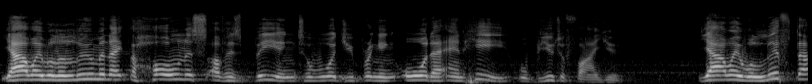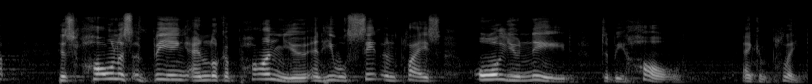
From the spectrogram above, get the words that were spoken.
Yahweh will illuminate the wholeness of his being toward you, bringing order, and he will beautify you. Yahweh will lift up his wholeness of being and look upon you, and he will set in place all you need to be whole and complete.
